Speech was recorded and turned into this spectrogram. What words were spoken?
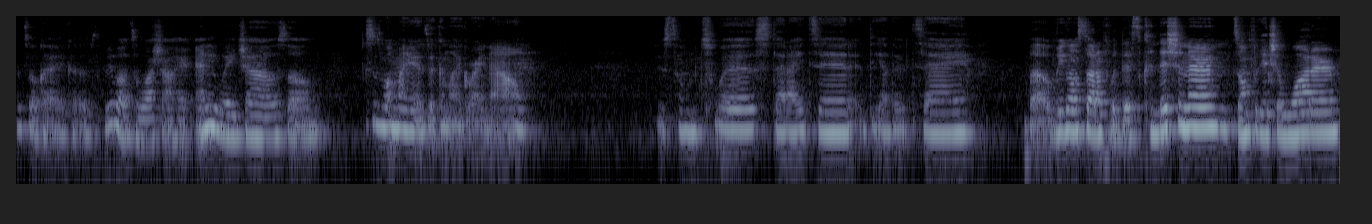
it's okay because we about to wash our hair anyway, child. So this is what my hair is looking like right now. Just some twists that I did the other day. But we're gonna start off with this conditioner. Don't forget your water.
